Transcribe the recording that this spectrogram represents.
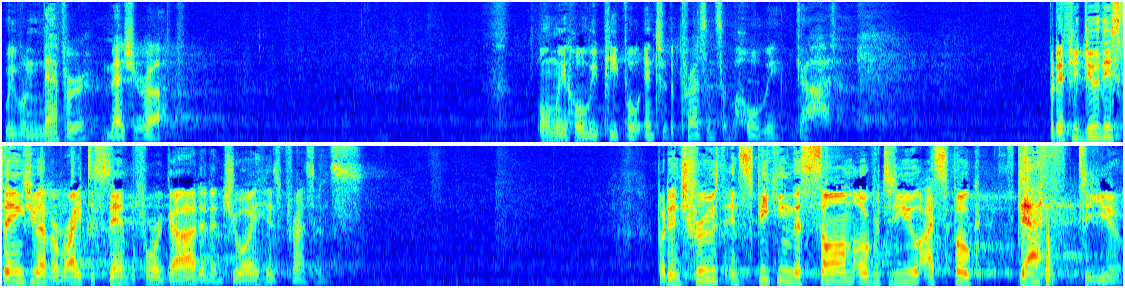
We will never measure up. Only holy people enter the presence of a holy God. But if you do these things, you have a right to stand before God and enjoy His presence. But in truth, in speaking this psalm over to you, I spoke death to you.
